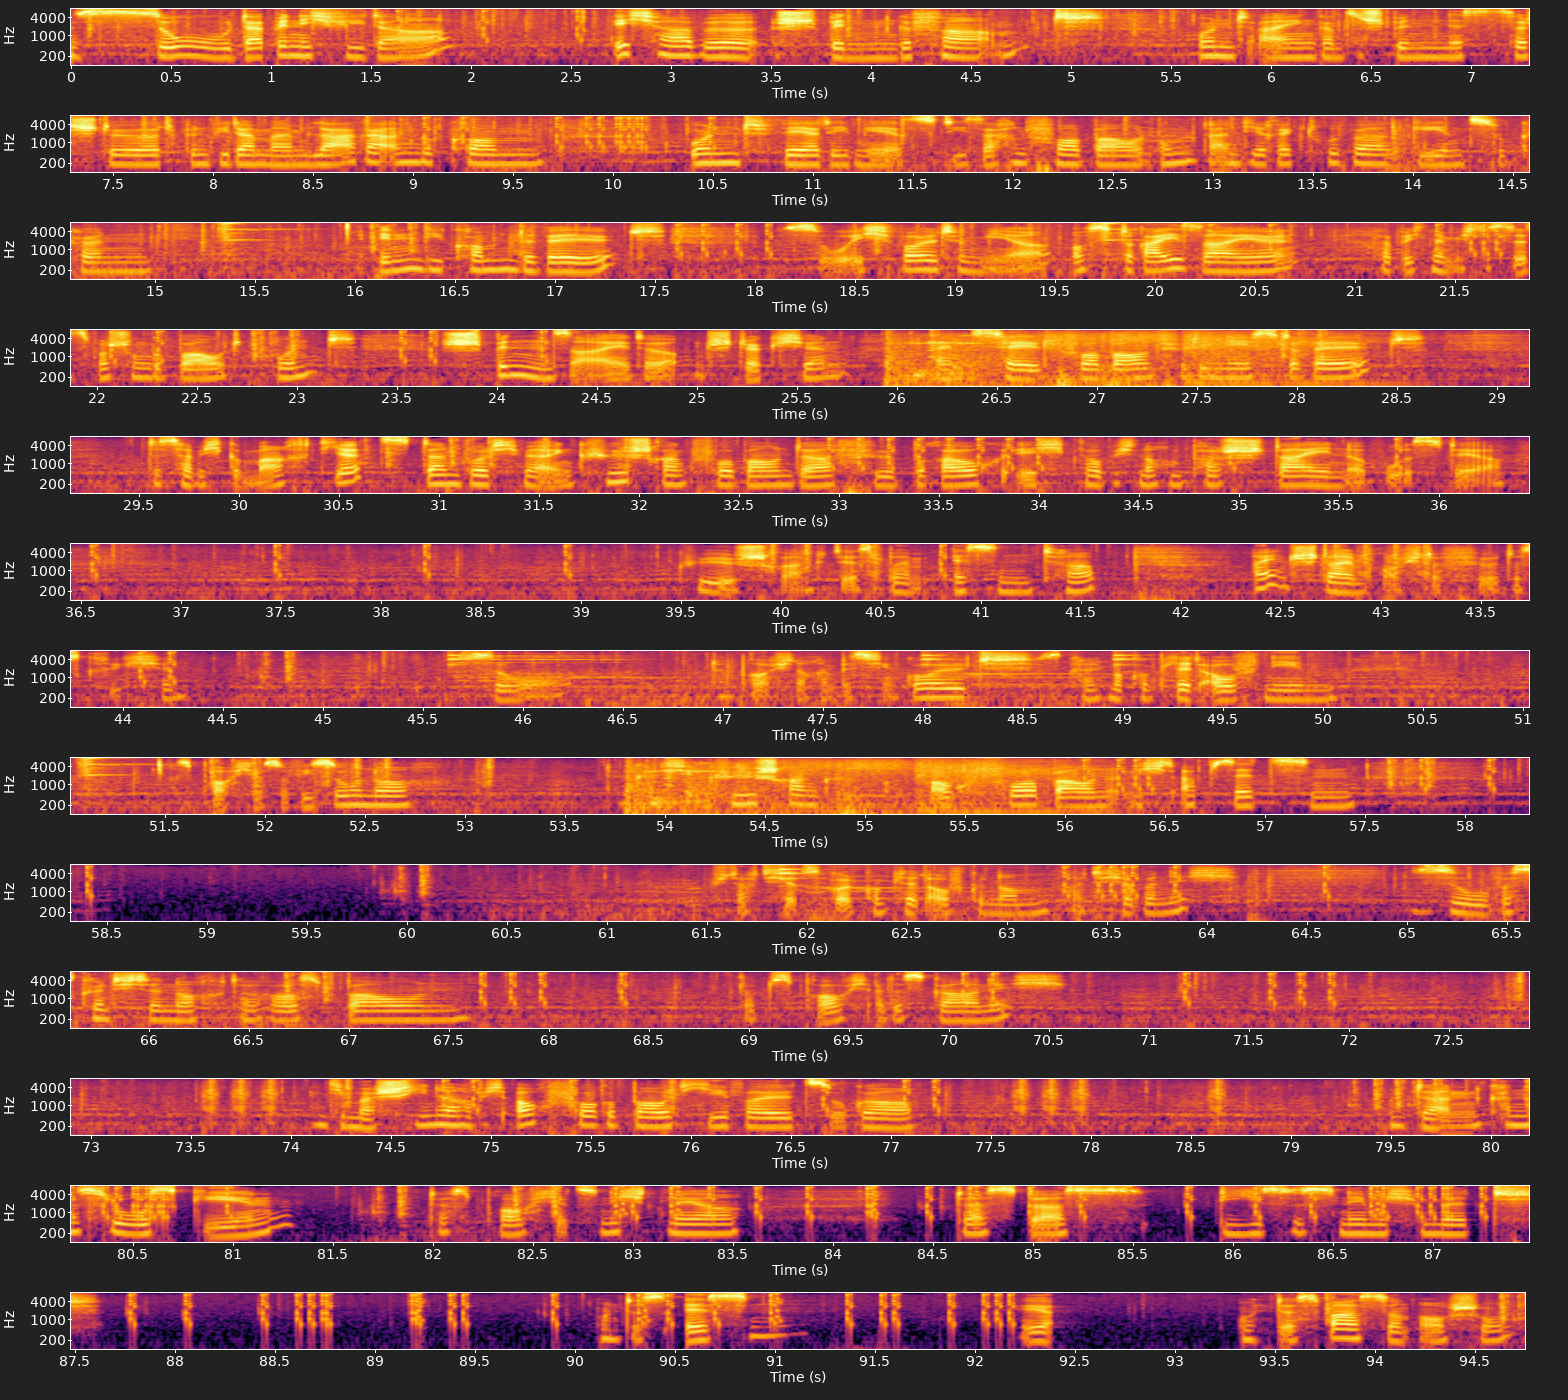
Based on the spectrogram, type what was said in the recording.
So, da bin ich wieder. Ich habe Spinnen gefarmt und ein ganzes Spinnennest zerstört. Bin wieder in meinem Lager angekommen und werde mir jetzt die Sachen vorbauen, um dann direkt rübergehen zu können in die kommende Welt. So, ich wollte mir aus drei Seilen, habe ich nämlich das letzte Mal schon gebaut, und Spinnenseide und Stöckchen ein Zelt vorbauen für die nächste Welt. Das habe ich gemacht jetzt. Dann wollte ich mir einen Kühlschrank vorbauen. Dafür brauche ich, glaube ich, noch ein paar Steine. Wo ist der? Kühlschrank. Der ist beim Essen-Tab. Einen Stein brauche ich dafür. Das kriege ich hin. So. Dann brauche ich noch ein bisschen Gold. Das kann ich mal komplett aufnehmen. Das brauche ich ja sowieso noch. Dann kann ich den Kühlschrank auch vorbauen und nicht absetzen. Ich dachte, ich hätte das Gold komplett aufgenommen. Hatte ich aber nicht. So, was könnte ich denn noch daraus bauen? Ich glaube, das brauche ich alles gar nicht. Die Maschine habe ich auch vorgebaut, jeweils sogar. Und dann kann es losgehen. Das brauche ich jetzt nicht mehr. Das, das, dieses nehme ich mit. Und das Essen. Ja. Und das war es dann auch schon.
